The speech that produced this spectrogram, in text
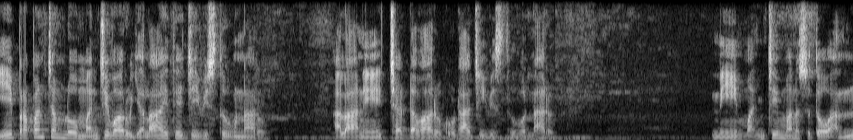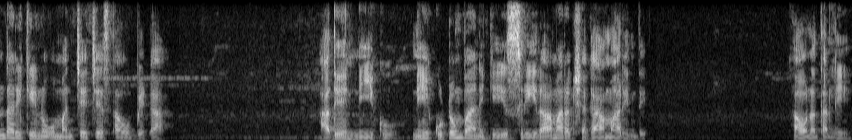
ఈ ప్రపంచంలో మంచివారు ఎలా అయితే జీవిస్తూ ఉన్నారు అలానే చెడ్డవారు కూడా జీవిస్తూ ఉన్నారు. నీ మంచి మనసుతో అందరికీ నువ్వు మంచే చేస్తావు బిడ్డ. అదే నీకు నీ కుటుంబానికి శ్రీరామ రక్షగా మారింది. అవును తల్లి.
